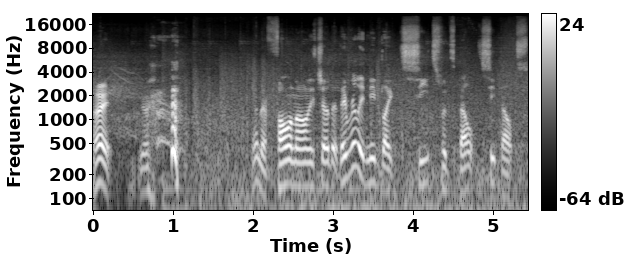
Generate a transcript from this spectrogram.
All right. and they're falling on each other. They really need like seats with belt seat belts.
